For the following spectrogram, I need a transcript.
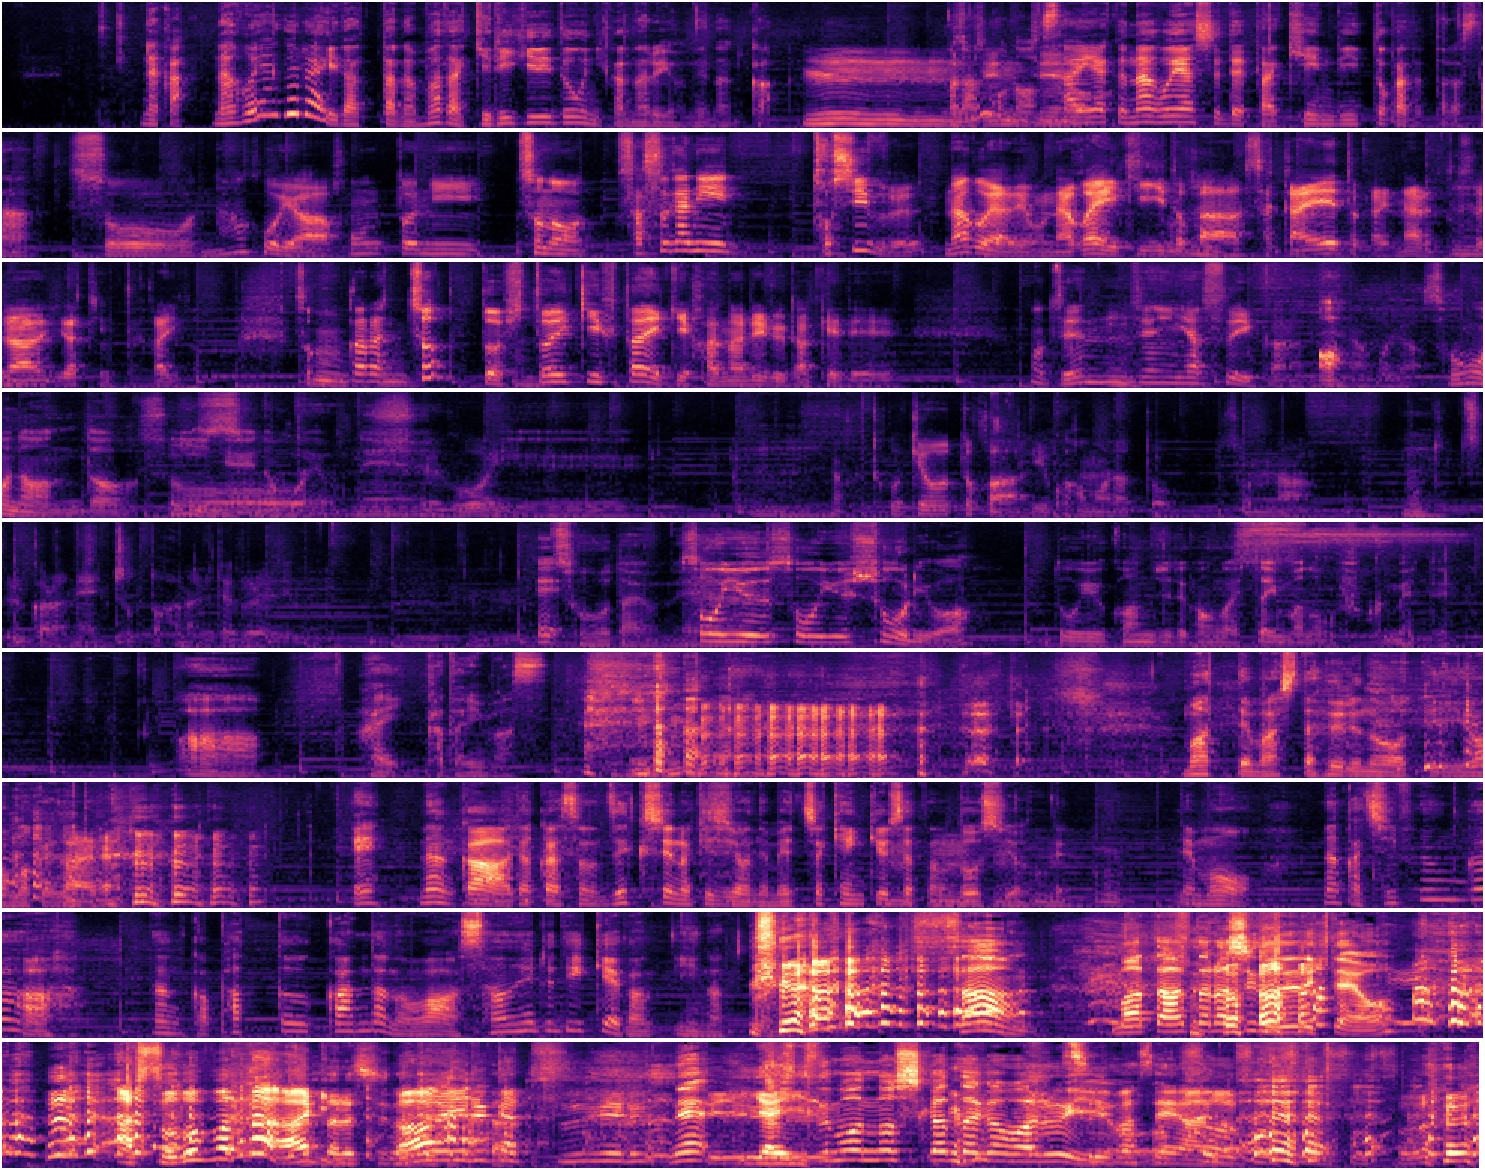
なんか名古屋ぐらいだったらまだギリギリどうにかなるよねなんか。うんうんうん。ほら最悪名古屋市出た近隣とかだったらさ。そう名古屋本当にそのさすがに都市部？名古屋でも名古屋駅とか栄とかになるとそれは家賃高い、そこからちょっと一駅二駅離れるだけでもう全然安いからね、あ名古屋。そうなんだ。いいね名古屋。すごい。へうん。なんか東京とか横浜だとそんなもっとするからね、ちょっと離れたぐらいでも、うん。えそうだよね。ーそういうそういう勝利は？どういう感じで考えてた？今のも含めて。ああはい語ります。待ってました振るのって言わんばかりだはいえなんかだからそのゼクシーの記事をねめっちゃ研究してたのどうしようって、でもなんか自分がなんかパッと浮かんだのは 3LDK がいいなって3 また新しいの出てきたよ。あそのパターンあり？新しいの出てき 1L たか 2L ねっていう、いやいや質問の仕方が悪いよ。すいませんあのそう。そうそうそうそう。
